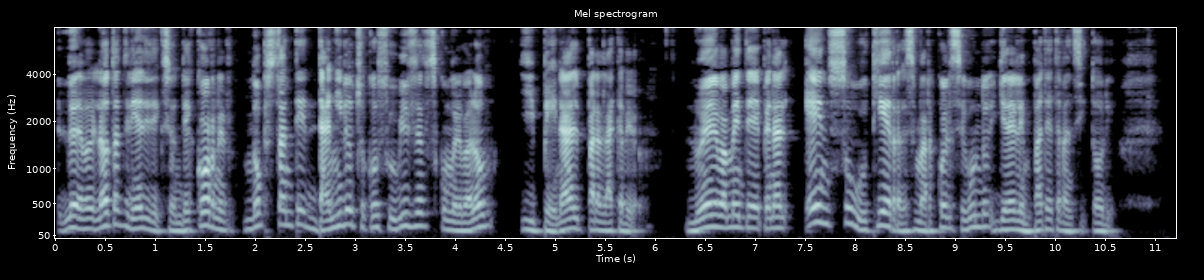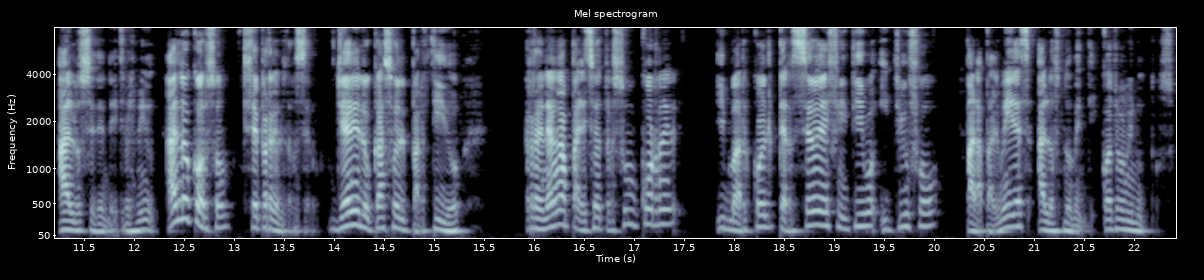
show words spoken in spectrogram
la pelota tenía dirección de córner. No obstante, Danilo chocó su bíceps con el balón y penal para la Creor. Nuevamente de penal, Enzo Gutiérrez marcó el segundo y era el empate transitorio a los 73 minutos. Aldo Corso se perdió el tercero. Ya en el ocaso del partido, Renan apareció tras un córner y marcó el tercero definitivo y triunfo para Palmeiras a los 94 minutos.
